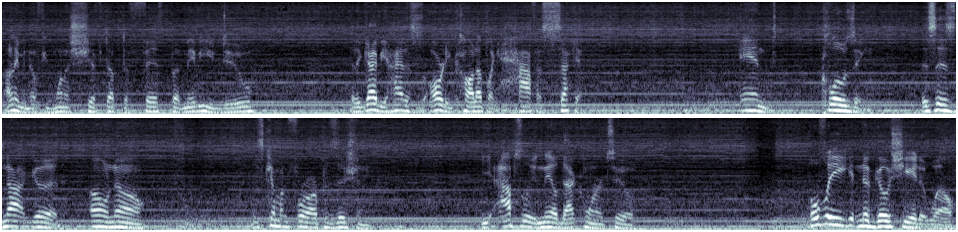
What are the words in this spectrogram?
I don't even know if you want to shift up to fifth, but maybe you do. The guy behind us is already caught up like half a second. And closing. This is not good. Oh no. He's coming for our position. He absolutely nailed that corner too. Hopefully he can negotiate it well.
